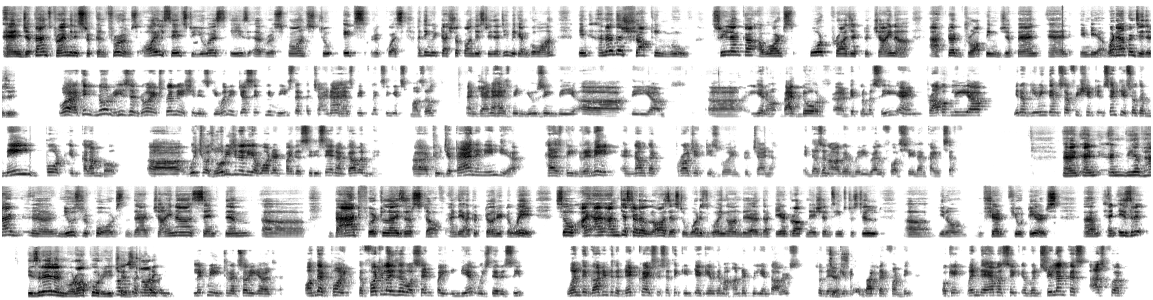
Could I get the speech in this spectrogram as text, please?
and Japan's prime minister confirms oil sales to US is a response to its request. I think we touched upon this, Sridharji. We can go on. In another shocking move, Sri Lanka awards port project to China after dropping Japan and India. What happens, Sridharji? Well, I think no reason, no explanation is given. It just simply means that the China has been flexing its muscle, and China has been using the uh, the um, you know, backdoor uh, diplomacy and probably, uh, you know, giving them sufficient incentive. So the main port in Colombo uh, which was originally awarded by the Sirisena government uh, to Japan and India, has been reneged, and now that project is going to China. It doesn't augur very well for Sri Lanka itself. And and and we have had uh, news reports that China sent them uh, bad fertilizer stuff, and they had to turn it away. So I, I am just at a loss as to what is going on there. The teardrop nation seems to still, uh, you know, shed few tears. Um, and Israel, Israel and Morocco reach Oh, historic. Let me interrupt. Sorry. Uh, on that point, the fertilizer was sent by India, which they received. When they got into the debt crisis, I think India gave them a hundred billion dollars, so they Yes. give- got that funding. Okay, when they have a when Sri Lanka asked for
